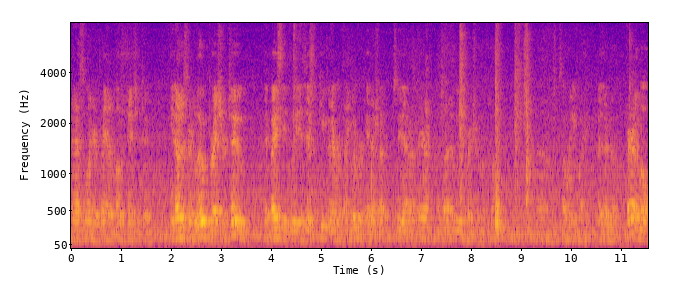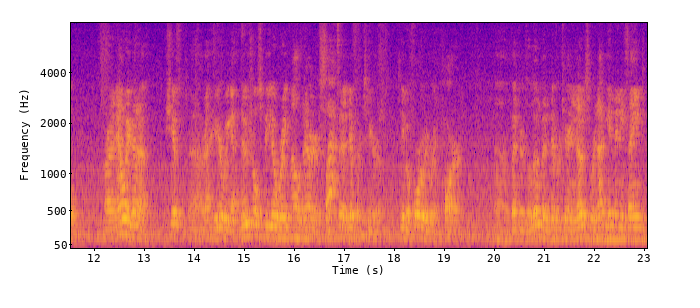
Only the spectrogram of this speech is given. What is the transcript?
and that's the one you're paying the most attention to. You notice there's lube pressure too, that basically is just keeping everything lubricated. That's right, see that right there? That's what that lube pressure looks like. Um, So anyway, but there's a fairly little, all right, now we're gonna shift, uh, right here, we got neutral speed over eight miles an hour, there's a slight bit of difference here. See, before we were in park, uh, but there's a little bit of difference here, and you notice we're not getting anything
